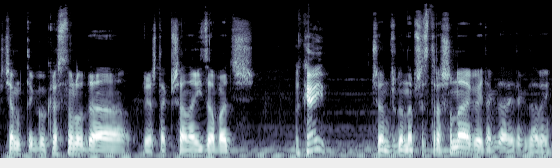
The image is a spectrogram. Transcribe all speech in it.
Chciałem tego krasnoluda, wiesz, tak przeanalizować, Okej? czy on wygląda przestraszonego i tak dalej, i tak dalej.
